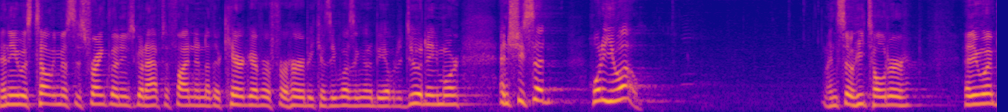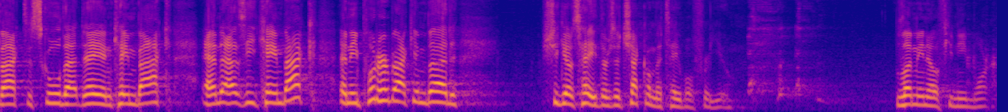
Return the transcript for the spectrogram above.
And he was telling Mrs. Franklin he was going to have to find another caregiver for her because he wasn't going to be able to do it anymore. And she said, What do you owe? And so he told her, and he went back to school that day and came back. And as he came back and he put her back in bed, she goes, Hey, there's a check on the table for you. Let me know if you need more.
